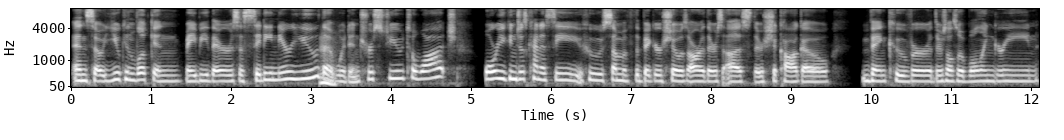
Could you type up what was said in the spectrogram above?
And so you can look and maybe there's a city near you that Mm. would interest you to watch, or you can just kind of see who some of the bigger shows are. There's us, there's Chicago, Vancouver, there's also Bowling Green.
